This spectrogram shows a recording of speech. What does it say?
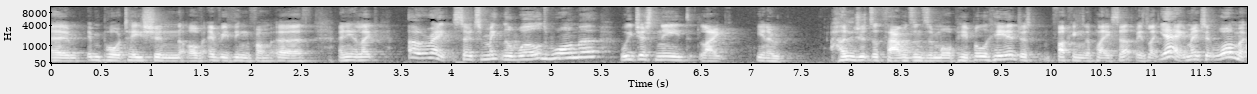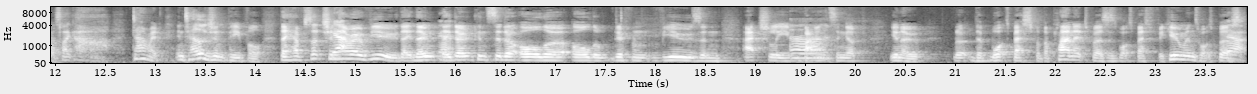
um, importation of everything from Earth. And you're like, oh, right. So to make the world warmer, we just need like, you know, hundreds of thousands of more people here just fucking the place up. He's like, yeah, it makes it warmer. It's like, ah, damn it, intelligent people. They have such a Yeah. narrow view. They don't Yeah. they don't consider all the all the different views and actually Uh. balancing up, you know, the, the, what's best for the planet versus what's best for humans, what's best Yeah.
